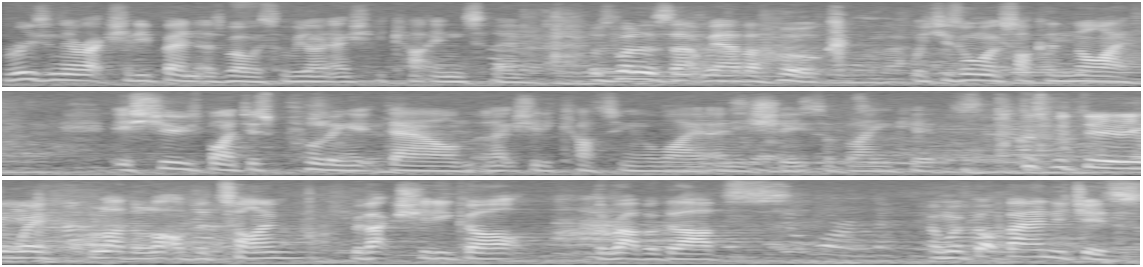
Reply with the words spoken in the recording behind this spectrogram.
The reason they're actually bent as well is so we don't actually cut into them. As well as that, we have a hook, which is almost like a knife. It's used by just pulling it down and actually cutting away at any sheets or blankets. Because we're dealing with blood a lot of the time, we've actually got the rubber gloves and we've got bandages.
